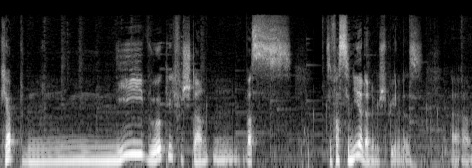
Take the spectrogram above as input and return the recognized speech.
ich habe nie wirklich verstanden, was so faszinierend an dem Spiel ist. Ähm,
